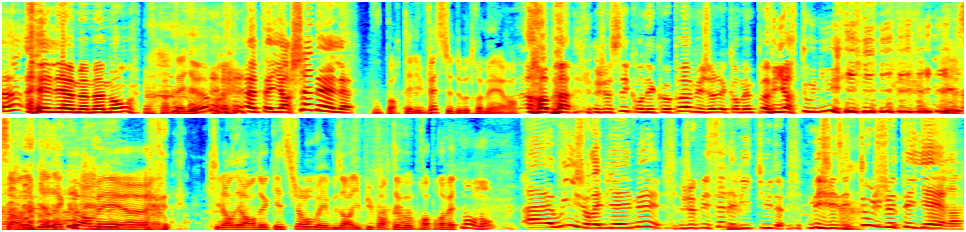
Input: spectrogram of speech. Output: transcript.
hein? Elle est à ma maman. Un tailleur? Un tailleur Chanel. Vous portez les vestes de votre mère. Oh bah, je sais qu'on est copains, mais j'allais quand même pas venir tout nu. Ça, on est bien d'accord, mais euh, qu'il en est hors de question, mais vous auriez pu porter vos propres vêtements, non? Ah oui, j'aurais bien aimé. Je fais ça d'habitude, mais je les ai tous jetés hier.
